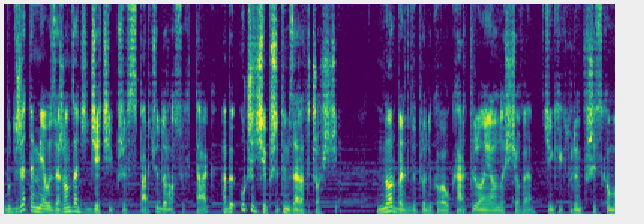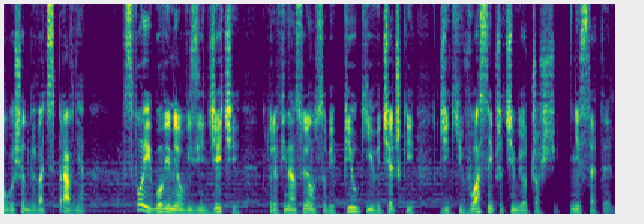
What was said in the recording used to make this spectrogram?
Budżetem miały zarządzać dzieci przy wsparciu dorosłych tak, aby uczyć się przy tym zaradczości. Norbert wyprodukował karty lojalnościowe, dzięki którym wszystko mogło się odbywać sprawnie. W swojej głowie miał wizję dzieci, które finansują sobie piłki i wycieczki dzięki własnej przedsiębiorczości. Niestety,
